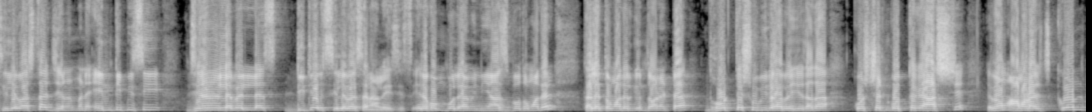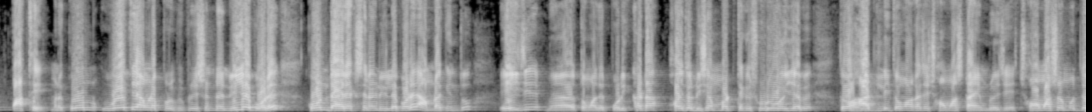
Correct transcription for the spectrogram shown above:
সিলেবাসটা মানে এনটিপিসি জেনারেল লেভেললেস ডিটেল সিলেবাস অ্যানালাইসিস এরকম বলে আমি নিয়ে আসব তোমাদের। তাহলে তোমাদের কিন্তু অনেকটা ধরতে সুবিধা হবে যে, দাদা কোশ্চেন থেকে আসছে? এবং আমরা কোন পাথে মানে কোন ওয়েতে আমরা প্রিপারেশনটা নিলে পরে, কোন ডাইরেকশনে নিলে পরে আমরা কিন্তু এই যে তোমাদের পরীক্ষাটা হয়তো ডিসেম্বর থেকে শুরু হয়ে যাবে। তো হার্ডলি তোমার কাছে ছ মাস টাইম রয়েছে। ছ মাসের মধ্যে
